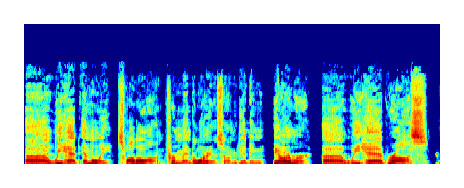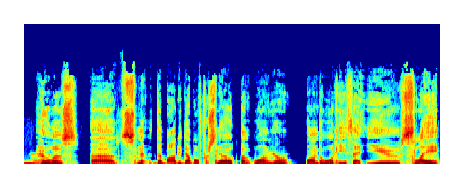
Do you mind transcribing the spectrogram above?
Uh, we had Emily Swallow on from Mandalorian, so I'm getting the armor. Uh, we had Ross, who was uh, the body double for Snoke, but one of your one of the Wookiees that you slate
